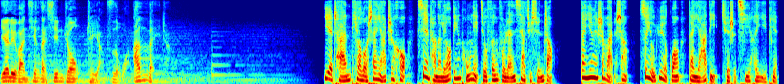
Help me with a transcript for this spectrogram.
耶律婉清在心中这样自我安慰着。叶禅跳落山崖之后，现场的辽兵统领就吩咐人下去寻找，但因为是晚上，虽有月光，但崖底却是漆黑一片，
